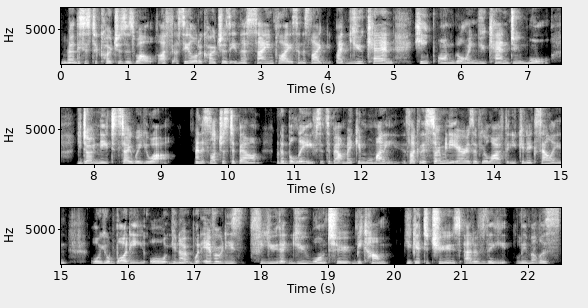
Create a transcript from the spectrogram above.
you know, this is to coaches as well. I, I see a lot of coaches in the same place, and it's like, but you can keep on going. You can do more. You don't need to stay where you are. And it's not just about the beliefs, it's about making more money. It's like there's so many areas of your life that you can excel in, or your body, or, you know, whatever it is for you that you want to become. You get to choose out of the limitless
